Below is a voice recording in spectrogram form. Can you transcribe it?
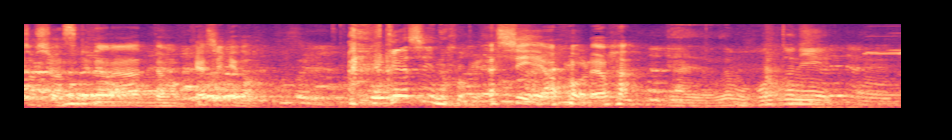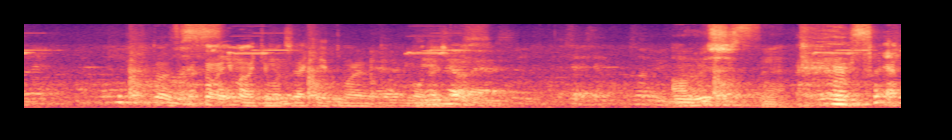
女子は好きだなって思う。悔しいけど悔しいの？い悔しいよ俺は。やいやでも本当にどうですか？その今の気持ちだけ言ってもらえるともう大丈夫です。あ嬉しいっすね。嘘やん。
